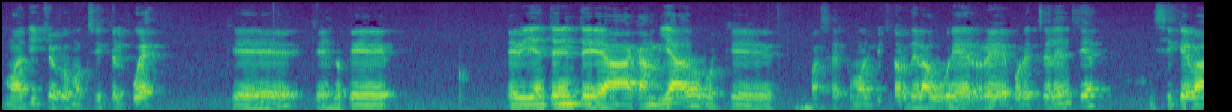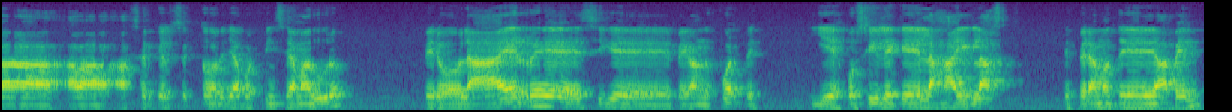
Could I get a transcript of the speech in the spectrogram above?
como has dicho, como existe el Quest, que, que es lo que evidentemente ha cambiado, porque va a ser como el visor de la VR por excelencia y sí que va a, hacer que el sector ya por fin sea maduro, pero la AR sigue pegando fuerte y es posible que las eyeglass que esperamos de Apple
